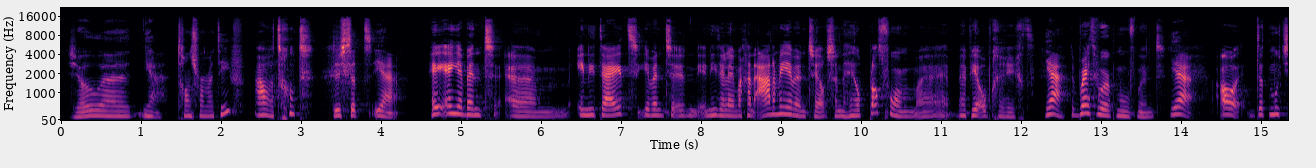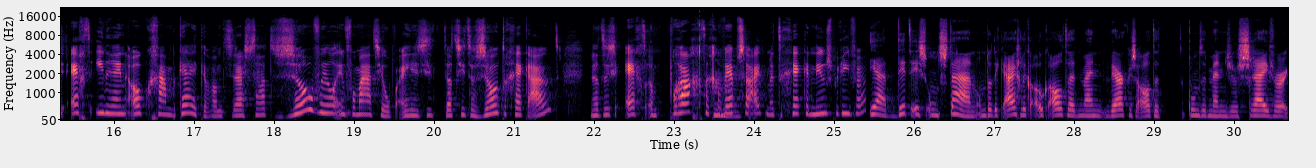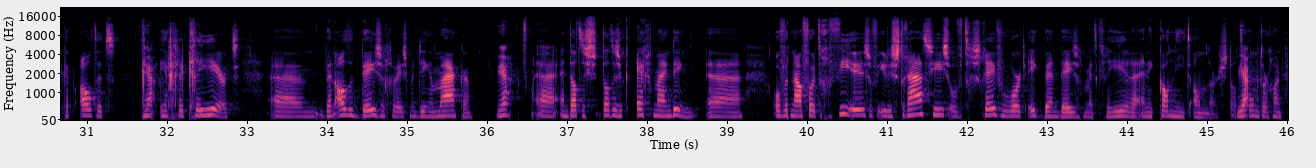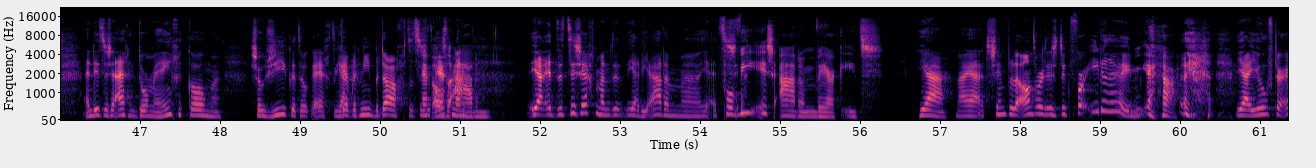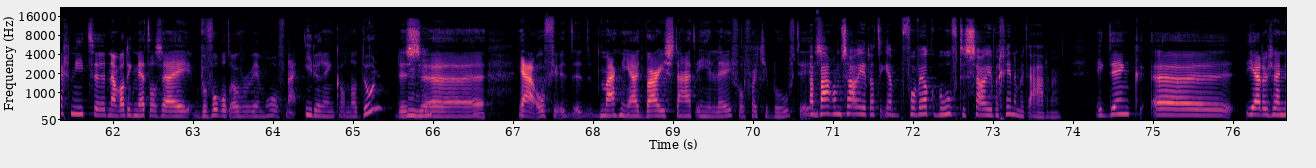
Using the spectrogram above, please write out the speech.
zo eh, ja, transformatief. oh, wat goed. Dus dat, ja, Hey, en je bent ehm, in die tijd, je bent eh, niet alleen maar gaan ademen, je bent zelfs een heel platform eh, heb je opgericht. ja, De Breathwork Movement. ja. Oh, dat moet je echt iedereen ook gaan bekijken, want daar staat zoveel informatie op en je ziet, dat ziet er zo te gek uit. Dat is echt een prachtige Mhm. website met de gekke nieuwsbrieven. ja, dit is ontstaan omdat ik eigenlijk ook altijd, mijn werk is altijd content manager, schrijver. Ik heb altijd Ja. gecreëerd. Ehm, Ik ben altijd bezig geweest met dingen maken. Ja, Eh, en dat is, dat is ook echt mijn ding. Eh, of het nou fotografie is of illustraties of het geschreven wordt, ik ben bezig met creëren en ik kan niet anders. Dat Ja. komt er gewoon. En dit is eigenlijk door me heen gekomen. Zo zie ik het ook echt. Ik heb het niet bedacht. Het is net als echt mijn, adem. Ja, het, het is echt mijn, ja, die adem. eh, ja, het Voor is wie is ademwerk iets? Ja, nou ja, het simpele antwoord is natuurlijk voor iedereen. Ja, Ja, je hoeft er echt niet, eh, nou wat ik net al zei, bijvoorbeeld over Wim Hof. Nou, iedereen kan dat doen. Dus Mhm. eh, ja, of je, het, maakt niet uit waar je staat in je leven of wat je behoefte is. maar waarom zou je dat, ja, voor welke behoeftes zou je beginnen met ademen? Ik denk, eh, ja, er zijn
